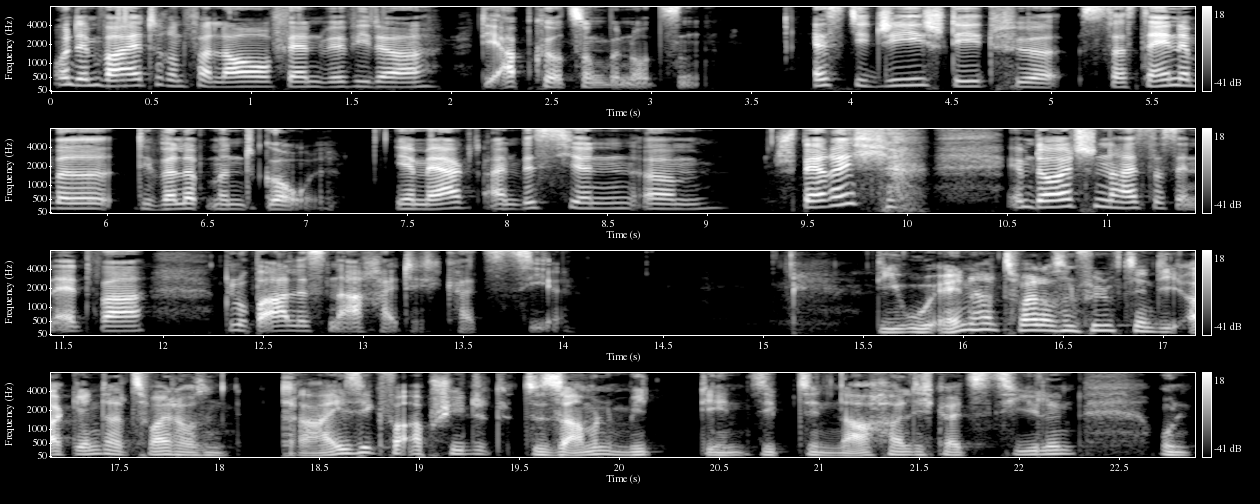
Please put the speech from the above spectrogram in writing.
und im weiteren Verlauf werden wir wieder die Abkürzung benutzen. SDG steht für Sustainable Development Goal. Ihr merkt ein bisschen ähm, sperrig. Im Deutschen heißt das in etwa globales Nachhaltigkeitsziel. Die UN hat 2015 die Agenda 2030 verabschiedet, zusammen mit den 17 Nachhaltigkeitszielen und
